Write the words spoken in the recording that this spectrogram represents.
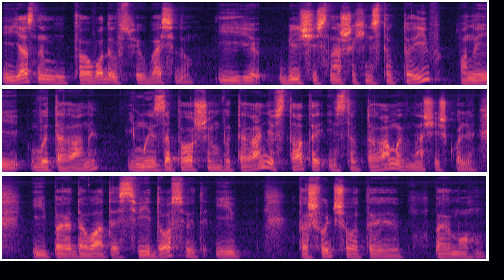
і я з ним проводив співбесіду. І більшість наших інструкторів вони ветерани, і ми запрошуємо ветеранів стати інструкторами в нашій школі і передавати свій досвід і пришвидшувати перемогу.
